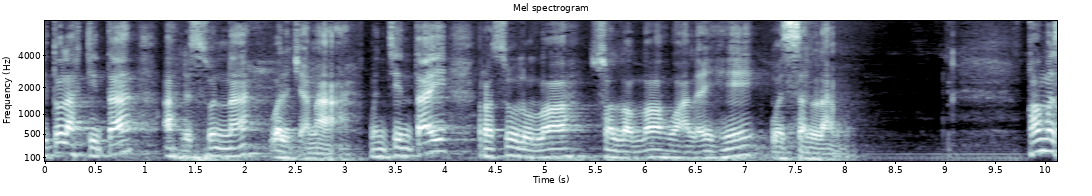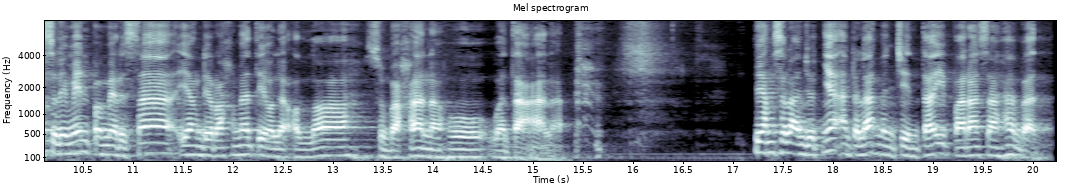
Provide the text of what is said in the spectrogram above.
Itulah kita ahli sunnah wal jamaah mencintai Rasulullah Shallallahu Alaihi Wasallam. Kaum muslimin pemirsa yang dirahmati oleh Allah Subhanahu wa taala. Yang selanjutnya adalah mencintai para sahabat.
